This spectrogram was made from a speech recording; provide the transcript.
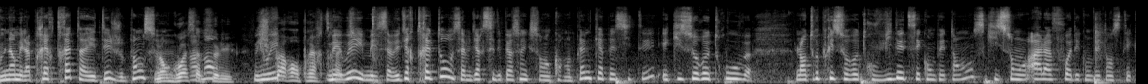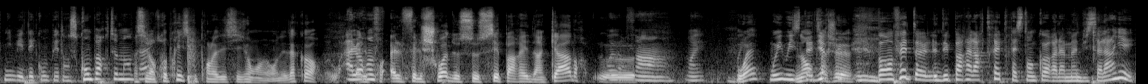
Non, mais la pré-retraite a été, je pense. L'angoisse absolue. Mais je oui, pars en pré-retraite. Mais oui, mais ça veut dire très tôt. Ça veut dire que c'est des personnes qui sont encore en pleine capacité et qui se retrouvent. L'entreprise se retrouve vidée de ses compétences, qui sont à la fois des compétences techniques et des compétences comportementales. C'est l'entreprise qui prend la décision, on est d'accord. Alors, elle, fait le choix de se séparer d'un cadre. Euh, enfin, ouais. Ouais? Oui, oui, c'est-à-dire que, bon, en fait, le départ à la retraite reste encore à la main du salarié.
